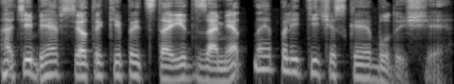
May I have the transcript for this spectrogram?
А тебе все-таки предстоит заметное политическое будущее.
